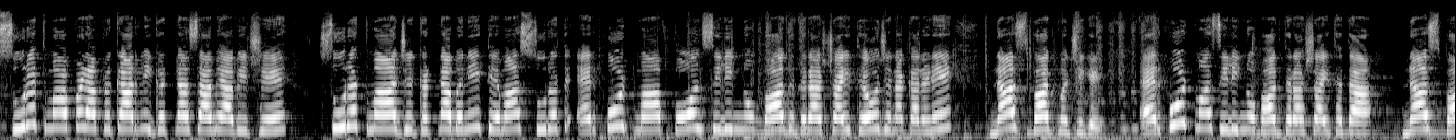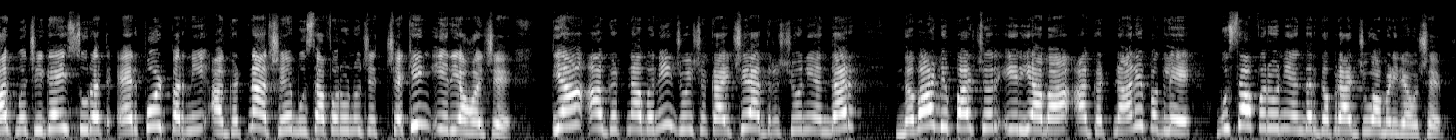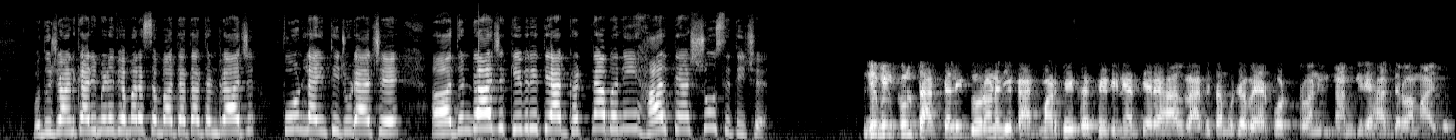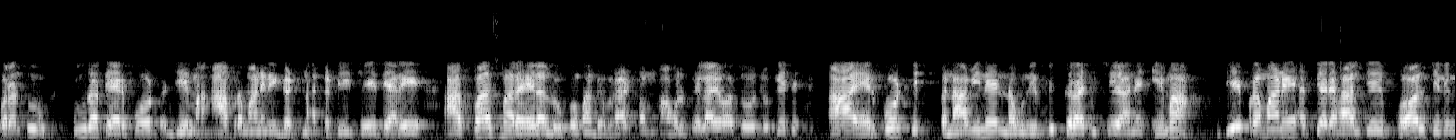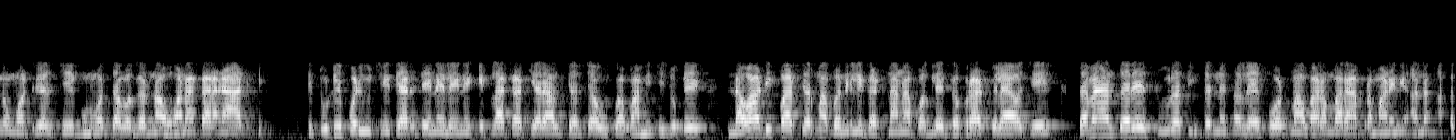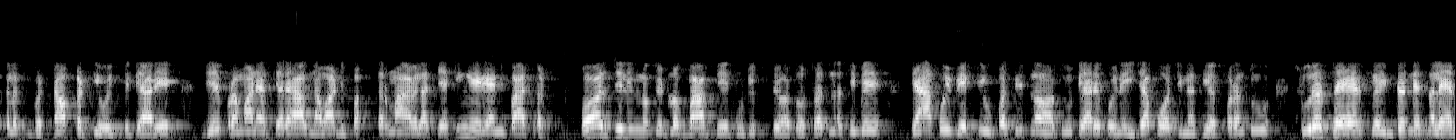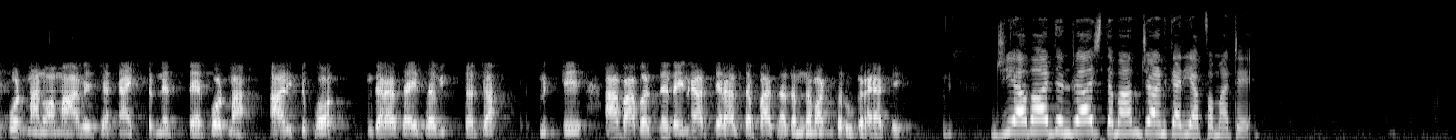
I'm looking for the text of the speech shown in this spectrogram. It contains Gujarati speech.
સુરતમાં પણ આ પ્રકારની ઘટના સામે આવી છે. સુરતમાં જે ઘટના બની તેમાં સુરત એરપોર્ટમાં ફોલ સીલિંગનો ભાગ ધરાશાયી થયો, જેના કારણે નાસભાગ મચી ગઈ. એરપોર્ટમાં સીલિંગનો ભાગ ધરાશાયી થતા નાસભાગ મચી ગઈ. સુરત એરપોર્ટ પરની આ ઘટના છે. મુસાફરોનું જે ચેકિંગ એરિયા હોય છે, ત્યાં આ ઘટના બની. જોઈ શકાય છે, આ દ્રશ્યોની અંદર નવા ડિપાર્ચર એરિયામાં આ ઘટનાને પગલે મુસાફરોની અંદર ગભરાટ જોવા મળી રહ્યો છે. વધુ જાણકારી મેળવી અમારા સંવાદદાતા ધનરાજ. ફોન લાઈનથી જોડાયા છે. ધનરાજ, કેવી રીતે આ ઘટના બની? હાલ ત્યાં શું સ્થિતિ છે? જે, બિલકુલ તાત્કાલિક ધોરણે જે કાટમાળ છે ખસેડીને અત્યારે હાલ રાબેતા મુજબ એરપોર્ટ કરવાની કામગીરી હાથ ધરવામાં આવી છે. પરંતુ સુરત એરપોર્ટ, જેમાં આ પ્રમાણેની ઘટના ઘટી છે, ત્યારે આસપાસમાં રહેલા લોકોમાં ગભરાટનો માહોલ ફેલાયો હતો. જોકે આ એરપોર્ટ બનાવીને નવનિર્મિત કરાયું છે અને એમાં જે પ્રમાણે અત્યારે હાલ જે ફોલ સીલિંગનું મટીરિયલ છે, ગુણવત્તા વગરના હોવાના કારણે આ રીતે તૂટી પડ્યું છે, ત્યારે તેને લઈને કેટલાક અત્યારે હાલ ચર્ચાઓ ઉઠવા પામી છે. જોકે નવા ડિપાર્ચરમાં બનેલી ઘટનાના પગલે ગભરાટ ફેલાયો છે. સમયાંતરે સુરત ઇન્ટરનેશનલ એરપોર્ટમાં વારંવાર આ પ્રમાણેની અલગ અલગ ઘટનાઓ ઘટતી હોય છે. ત્યારે જે પ્રમાણે અત્યારે હાલ નવા ડિપાર્ચરમાં આવેલા ચેકિંગ એરિયાની પાછળ ફોલ સીલિંગનો કેટલોક ભાગ તે તૂટી પડ્યો હતો. સદનસીબે ત્યાં કોઈ વ્યક્તિ ઉપસ્થિત ન હતું, ત્યારે કોઈને ઈજા પહોંચી નથી. પરંતુ સુરત શહેર ઇન્ટરનેશનલ એરપોર્ટ માનવામાં આવે છે અને આ ઇન્ટરનેશનલ એરપોર્ટમાં આ રીતે ધરાશાયી થવી ચર્ચા છે. આ બાબતને લઈને અત્યારે હાલ તપાસના ધમધમાટ શરૂ કરાયા છે. જી આભાર ધનરાજ, તમામ જાણકારી આપવા માટે.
